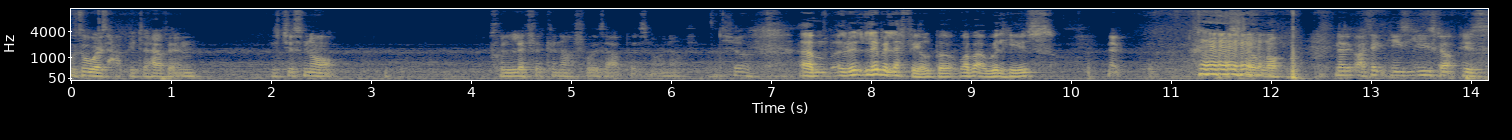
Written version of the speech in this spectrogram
was always happy to have him. He's just not prolific enough for his output's not enough. Sure. Um, a little bit left field, but what about Will Hughes? No, Still no. no, I think he's used up his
